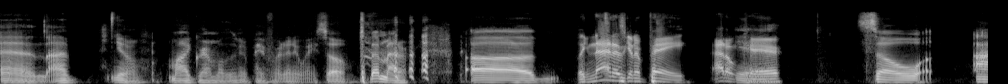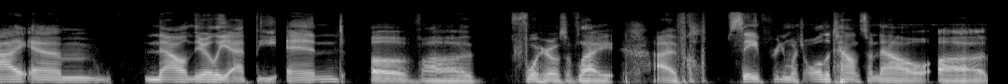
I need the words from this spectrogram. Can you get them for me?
and I, you know, my grandmother's gonna pay for it anyway, so it doesn't matter. uh, Like Nana's gonna pay. I don't Yeah. care. So I am now nearly at the end of uh, Four Heroes of Light. I've saved pretty much all the towns, so now uh,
